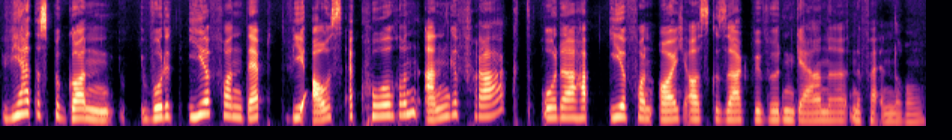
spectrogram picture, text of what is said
wie hat es begonnen? Wurdet ihr von Debt wie auserkoren angefragt oder habt ihr von euch aus gesagt, wir würden gerne eine Veränderung?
